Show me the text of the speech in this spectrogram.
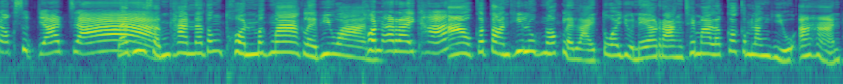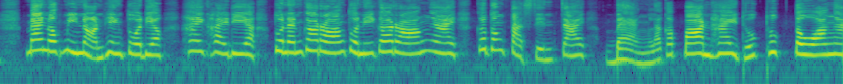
นกสุดยอดจ้าและที่สำคัญนะต้องทนมากๆเลยพี่วานทนอะไรคะอ้าวก็ตอนที่ลูกนกหลาย ๆ ตัวอยู่ในรังใช่ไหมแล้วก็กำลังหิวอาหาร แม่นกมีหนอนเพียงตัวเดียว ให้ใครเดียตัวนั้นก็ร้องตัวนี้ก็ร้องไง ก็ต้องตัดสินใจแบ่งแล้วก็ป้อนให้ทุกๆตัวไง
